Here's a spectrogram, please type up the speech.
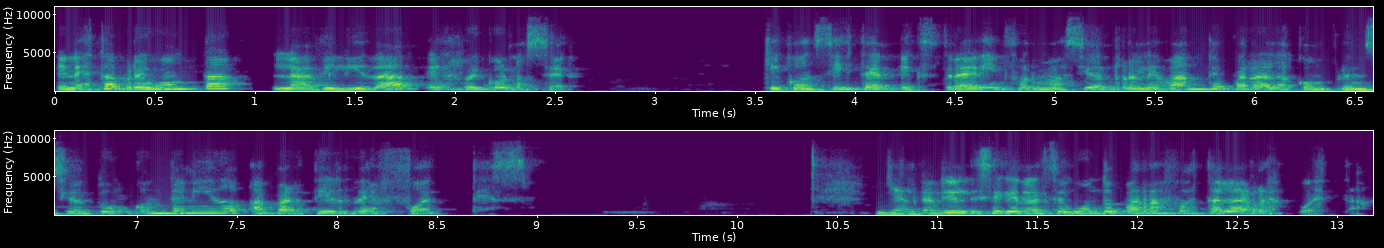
En esta pregunta, la habilidad es reconocer, que consiste en extraer información relevante para la comprensión de un contenido a partir de fuentes. Ya, el Gabriel dice que en el segundo párrafo está la respuesta.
